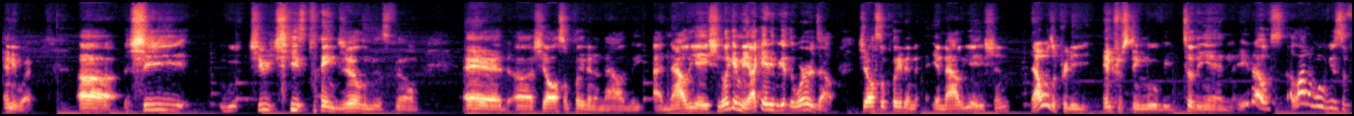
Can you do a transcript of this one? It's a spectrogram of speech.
Anyway, uh, she she she's playing Jill in this film, and uh, she also played an annihilation. Look at me, I can't even get the words out. She also played an annihilation. That was a pretty interesting movie to the end. You know, a lot of movies have,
